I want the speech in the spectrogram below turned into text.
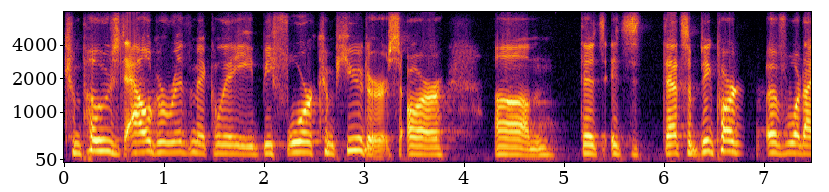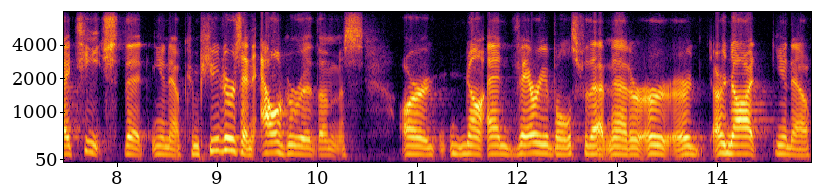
composed algorithmically before computers are um, that it's that's a big part of what I teach that you know computers and algorithms are not and variables for that matter are are, are not you know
